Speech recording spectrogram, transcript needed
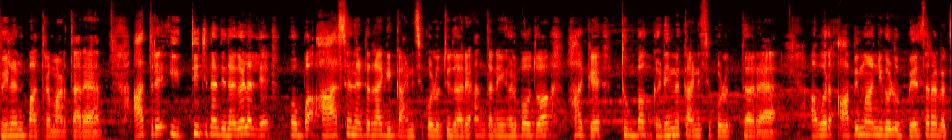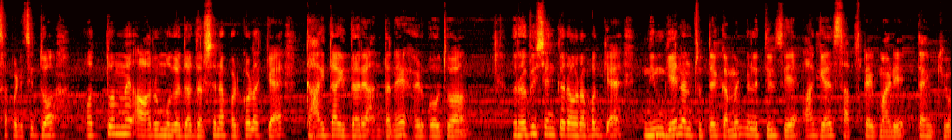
ವಿಲನ್ ಪಾತ್ರ ಮಾಡ್ತಾರೆ. ಆದರೆ ಇತ್ತೀಚಿನ ದಿನಗಳಲ್ಲಿ ಒಬ್ಬ ಹಾಸ್ಯ ನಟರಾಗಿ ಕಾಣಿಸಿಕೊಳ್ಳುತ್ತಿದ್ದಾರೆ ಅಂತಲೇ ಹೇಳ್ಬೋದು. ಹಾಗೆ ತುಂಬ ಕಡಿಮೆ ಕಾಣಿಸಿಕೊಳ್ಳುತ್ತಾರೆ. ಅವರ ಅಭಿಮಾನಿಗಳು ಬೇಸರ ವ್ಯಕ್ತಪಡಿಸಿದ್ದು ಮತ್ತೊಮ್ಮೆ ಆರುಮುಗದ ದರ್ಶನ ಪಡ್ಕೊಳ್ಳೋಕ್ಕೆ ಕಾಯ್ತಾ ಇದ್ದಾರೆ ಅಂತಲೇ ಹೇಳ್ಬೋದು. ರವಿಶಂಕರ್ ಅವರ ಬಗ್ಗೆ ನಿಮ್ಗೇನು ಅನಿಸುತ್ತೆ? ಕಮೆಂಟ್ನಲ್ಲಿ ತಿಳಿಸಿ ಹಾಗೆ ಸಬ್ಸ್ಕ್ರೈಬ್ ಮಾಡಿ. ಥ್ಯಾಂಕ್ ಯು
